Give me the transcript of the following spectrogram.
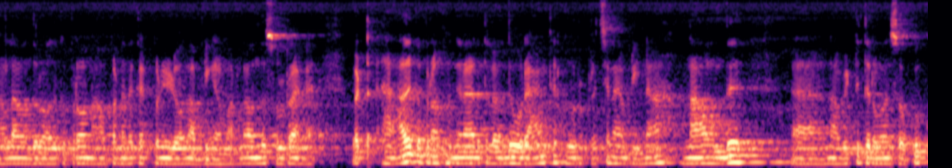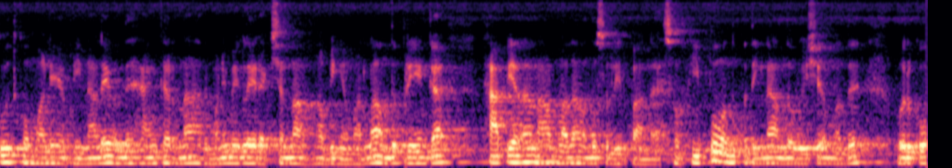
நல்லா வந்துடும் அதுக்கப்புறம் நான் பண்ணதை கட் பண்ணிவிடுவாங்க அப்படிங்கிற மாதிரிலாம் வந்து சொல்கிறாங்க பட் அதுக்கப்புறம் கொஞ்ச நேரத்தில் வந்து ஒரு ஆங்கருக்கு ஒரு பிரச்சனை அப்படின்னா நான் வந்து நான் விட்டு தருவேன். ஸோ குக்கூத் கோமாளி அப்படின்னாலே வந்து ஆங்கர்னால் அது மணிமேகலை ரெக்ஷன் தான் அப்படிங்கிற மாதிரிலாம் வந்து பிரியங்கா ஹாப்பியாக தான் நார்மலாக தான் வந்து சொல்லியிருப்பாங்க. ஸோ இப்போது வந்து பார்த்திங்கன்னா அந்த ஒரு விஷயம் வந்து ஒரு கோ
